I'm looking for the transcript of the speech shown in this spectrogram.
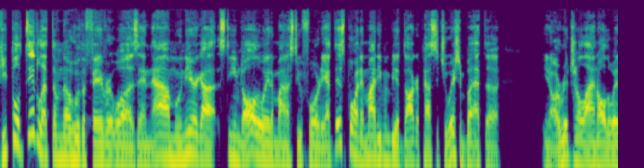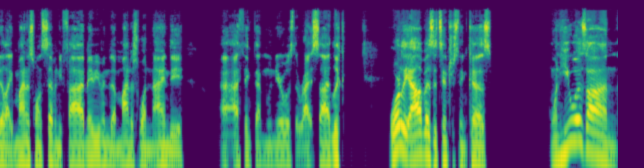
people did let them know who the favorite was. And now Mounir got steamed all the way to minus 240. At this point, it might even be a dogger pass situation, but at the you know original line all the way to like minus 175, maybe even the minus 190. I, I think that Mounir was the right side. Look, Warlley Alves, it's interesting because when he was on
